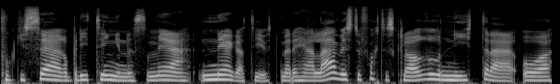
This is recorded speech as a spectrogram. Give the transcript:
fokusere på de tingene som er negativt med det hele. Hvis du faktisk klarer å nyte det og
